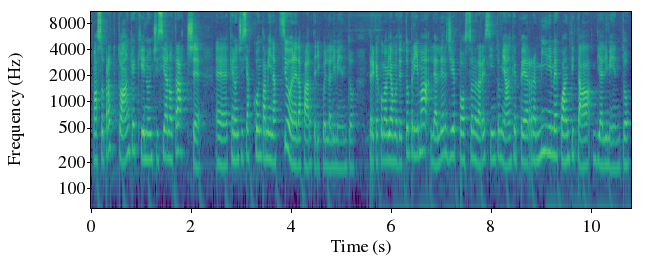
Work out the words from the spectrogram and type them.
ma soprattutto anche che non ci siano tracce eh, che non ci sia contaminazione da parte di quell'alimento, perché come abbiamo detto prima le allergie possono dare sintomi anche per minime quantità di alimento.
